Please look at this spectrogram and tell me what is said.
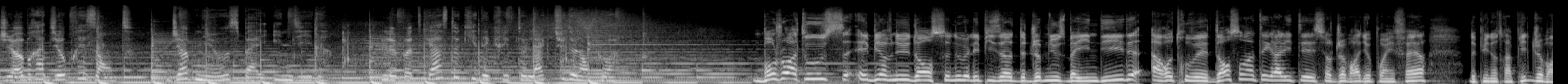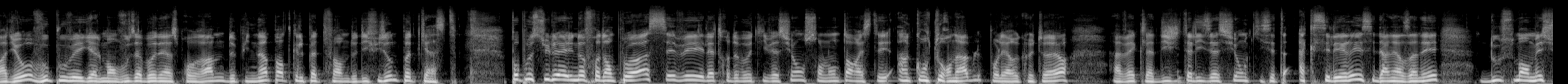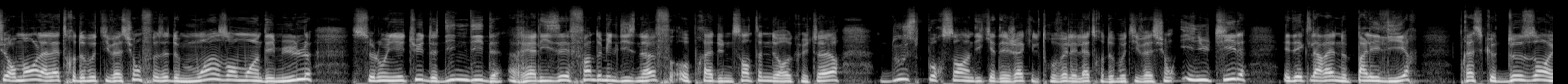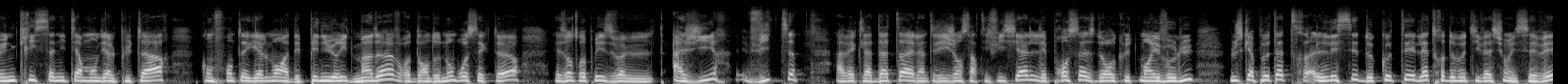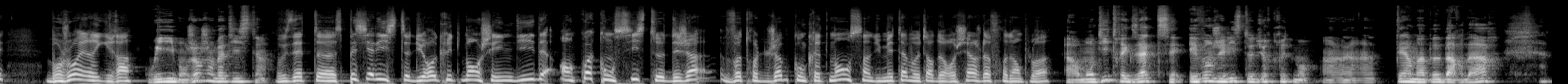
Job Radio présente Job News by Indeed, le podcast qui décrypte l'actu de l'emploi. Bonjour à tous et bienvenue dans ce nouvel épisode de Job News by Indeed, à retrouver dans son intégralité sur jobradio.fr depuis notre appli Job Radio. Vous pouvez également vous abonner à ce programme depuis n'importe quelle plateforme de diffusion de podcast. Pour postuler à une offre d'emploi, CV et lettres de motivation sont longtemps restés incontournables pour les recruteurs. Avec la digitalisation qui s'est accélérée ces dernières années, doucement mais sûrement, la lettre de motivation faisait de moins en moins d'émules. Selon une étude d'Indeed réalisée fin 2019 auprès d'une centaine de recruteurs, 12% indiquaient déjà qu'ils trouvaient les lettres de motivation inutiles et déclaraient ne pas les lire. Presque deux ans et une crise sanitaire mondiale plus tard, confrontés également à des pénuries de main-d'œuvre dans de nombreux secteurs, les entreprises veulent agir vite. Avec la data et l'intelligence artificielle, les process de recrutement évoluent jusqu'à peut-être laisser de côté lettres de motivation et CV. Bonjour Eric Gras. Oui, bonjour Jean-Baptiste. Vous êtes euh, spécialiste du recrutement chez Indeed. En quoi consiste déjà votre job concrètement au sein du méta-moteur de recherche d'offres d'emploi? Alors mon titre exact, c'est évangéliste du recrutement, un, terme un peu barbare.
